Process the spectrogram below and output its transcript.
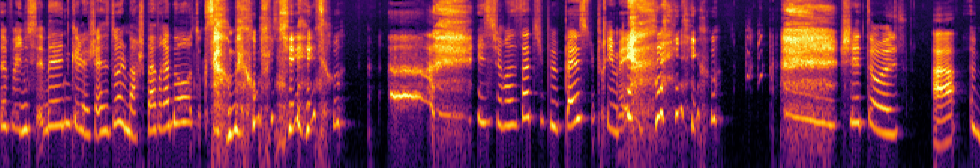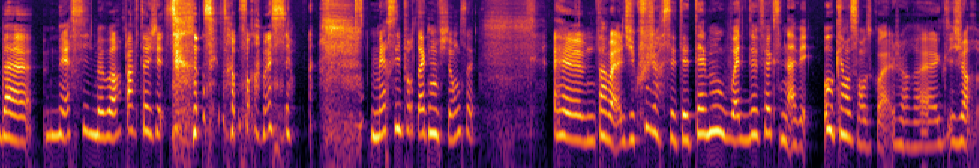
ça fait une semaine que la chasse d'eau elle marche pas vraiment, donc c'est un peu compliqué et tout. Et sur Insta, tu peux pas supprimer. du coup, j'étais en mode, ah, bah, merci de m'avoir partagé ces informations. Merci pour ta confiance. Euh, Enfin voilà, du coup, genre, c'était tellement what the fuck, ça n'avait aucun sens, quoi. Genre, euh, genre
